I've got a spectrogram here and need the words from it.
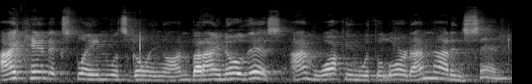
I can't explain what's going on, but I know this. I'm walking with the Lord. I'm not in sin.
